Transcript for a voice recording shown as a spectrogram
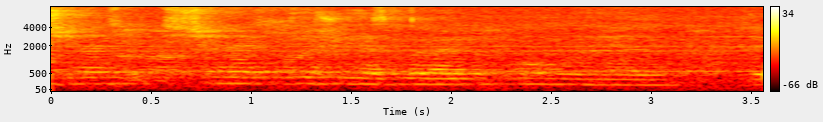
Ще навіть, ще навіть їжу я збираю додому, ти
